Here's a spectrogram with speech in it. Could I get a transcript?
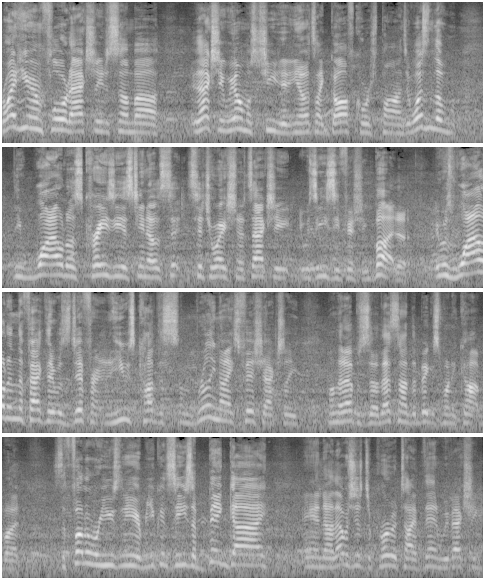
right here in Florida, actually, to some. Uh, actually we almost cheated. You know, it's like golf course ponds. It wasn't the the wildest, craziest, you know, situation. It's actually it was easy fishing, but Yeah. it was wild in the fact that it was different. And he was caught this, some really nice fish actually on that episode. That's not the biggest one he caught, but it's the photo we're using here. But you can see he's a big guy. And uh, that was just a prototype then. We've actually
